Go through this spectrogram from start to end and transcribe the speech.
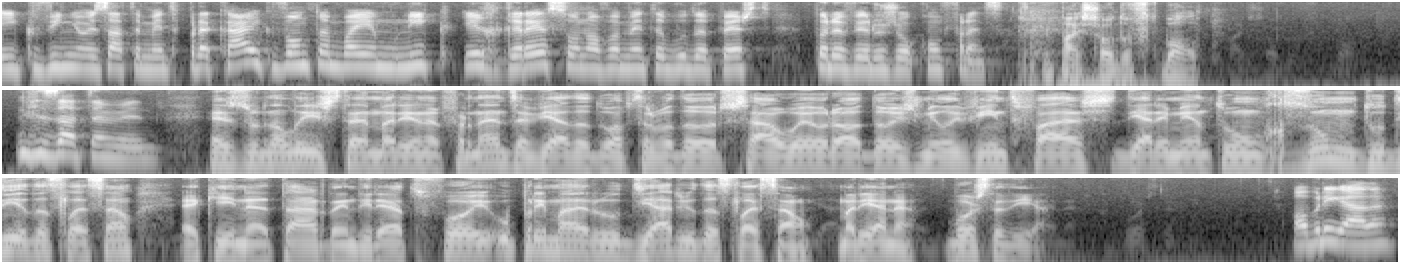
e que vinham exatamente para cá e que vão também a Munique e regressam novamente a Budapeste para ver o jogo com França. Paixão do futebol. Exatamente. A jornalista Mariana Fernandes, enviada do Observador ao Euro 2020, faz diariamente um resumo do dia da seleção. Aqui na tarde em direto foi o primeiro diário da seleção. Mariana, boa estadia. Obrigada.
